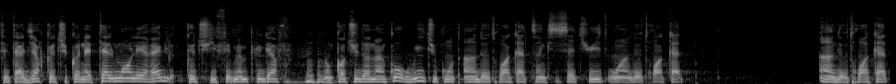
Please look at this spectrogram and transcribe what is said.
C'est-à-dire que tu connais tellement les règles que tu y fais même plus gaffe. Donc quand tu donnes un cours, oui, tu comptes 1, 2, 3, 4, 5, 6, 7, 8 ou 1, 2, 3, 4. 1, 2, 3, 4.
